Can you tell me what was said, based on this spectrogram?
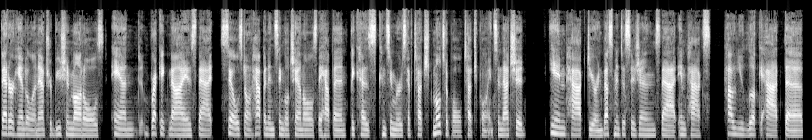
better handle on attribution models and recognize that sales don't happen in single channels. They happen because consumers have touched multiple touch points and that should impact your investment decisions. That impacts how you look at the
